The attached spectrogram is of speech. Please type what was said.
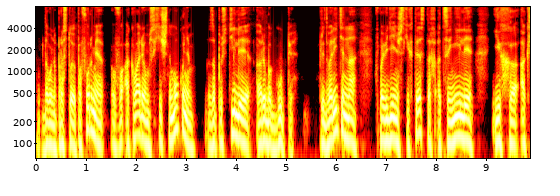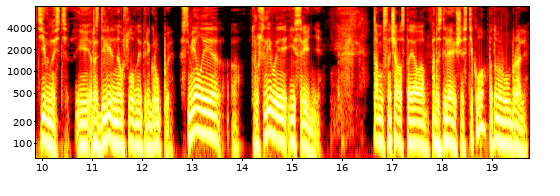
довольно простое по форме. В аквариум с хищным окунем запустили рыбок гуппи предварительно в поведенческих тестах оценили их э, активность и разделили на условные три группы. Смелые, э, трусливые и средние. Там сначала стояло разделяющее стекло, потом его убрали.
